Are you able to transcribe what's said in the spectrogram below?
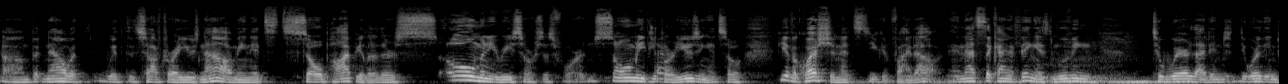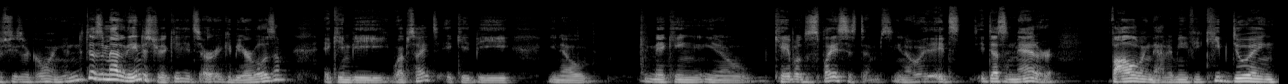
Um, but now with, with the software I use now, I mean, it's so popular. There's so many resources for it and so many people are using it. So if you have a question, it's, you can find out. And that's the kind of thing is moving to where that, ind- where the industries are going. And it doesn't matter the industry. It could, it's, or it could be herbalism. It can be websites. It could be, you know, making you know cable display systems you know it's it doesn't matter following that. I mean if you keep doing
